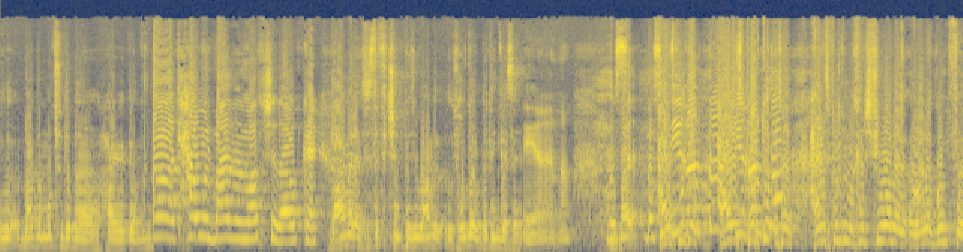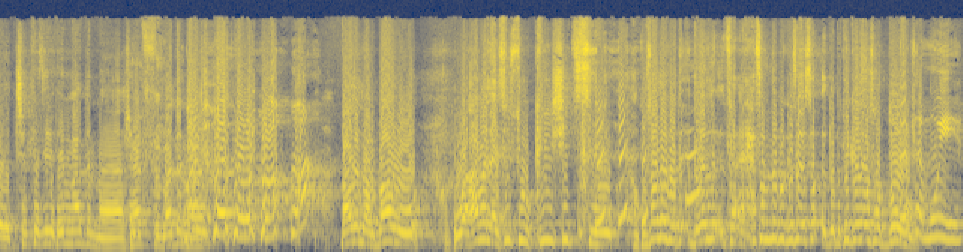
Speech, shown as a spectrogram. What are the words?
بعد الماتش ده بقى حاجة جامدة. آه تحول بعد الماتش ده okay. ده عمل assist في ال Champions وعمل وصد ضربتين جزاء. يعني بس بس دي غلطة حارس غلطة. حارس بورتو ما خدش فيه ولا ولا جول في ال Champions League بعد ما مش عارف بعد ما بعد ما اربعه و... وعمل assist و clean sheets و... وصاد حسب ضربه جزاء ضربتين جزاء قصاد ده تمويه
